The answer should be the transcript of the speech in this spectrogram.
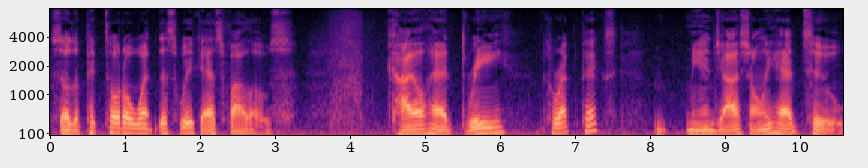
So the pick total went this week as follows. Kyle had three correct picks. Me and Josh only had two.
